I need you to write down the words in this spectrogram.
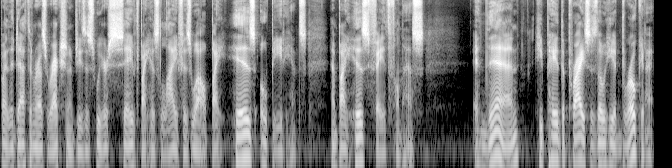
by the death and resurrection of Jesus. We are saved by his life as well, by his obedience and by his faithfulness. And then he paid the price as though he had broken it.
